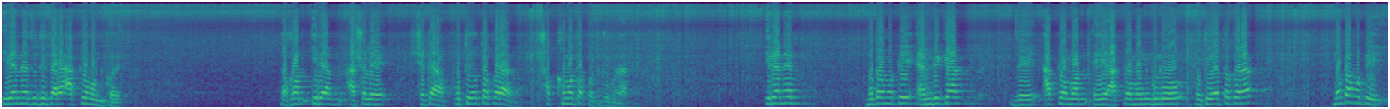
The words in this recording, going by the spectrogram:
ইরানে যদি তারা আক্রমণ করে, তখন ইরান আসলে সেটা প্রতিহত করার সক্ষমতা কতটুকু রাখে? ইরানের মোটামুটি আমেরিকার যে আক্রমণ, এই আক্রমণগুলো প্রতিহত করার মোটামুটি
